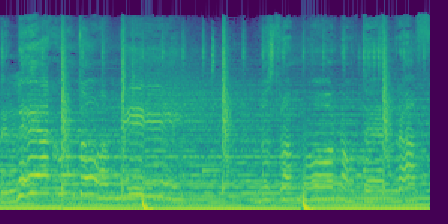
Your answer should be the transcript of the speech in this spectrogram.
Pelea junto a mí, nuestro amor no tendrá fin.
